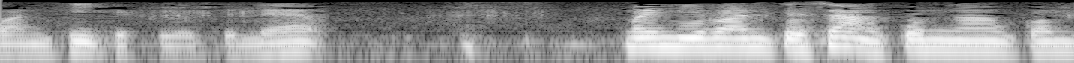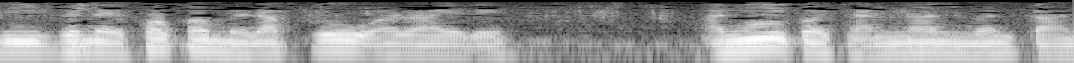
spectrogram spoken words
วันที่จะเกิดขึ้นแล้ว ไม่มีวันจะสร้างคุณงามความดีขึ้นเลยเพราะเขาไม่รับรู้อะไรเลย อันนี้ก็ฉันนั้นเหมือนกัน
